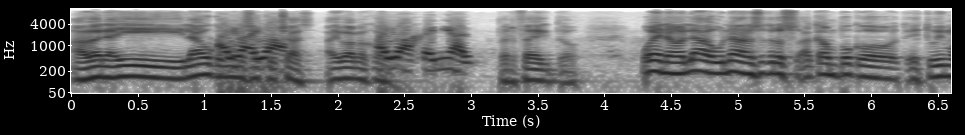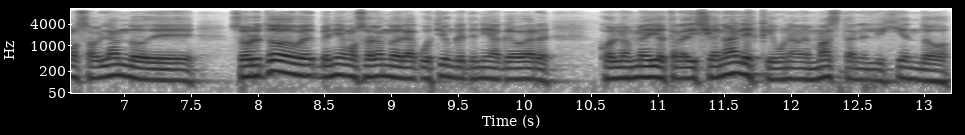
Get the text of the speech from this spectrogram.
A ver ahí, Lau, ¿cómo Ahí nos ahí va. escuchás? Ahí va mejor. Ahí va, genial. Perfecto. Bueno, Lau, nada, nosotros acá un poco estuvimos hablando de, sobre todo ve- veníamos hablando de la cuestión que tenía que ver con los medios tradicionales, que una vez más están eligiendo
